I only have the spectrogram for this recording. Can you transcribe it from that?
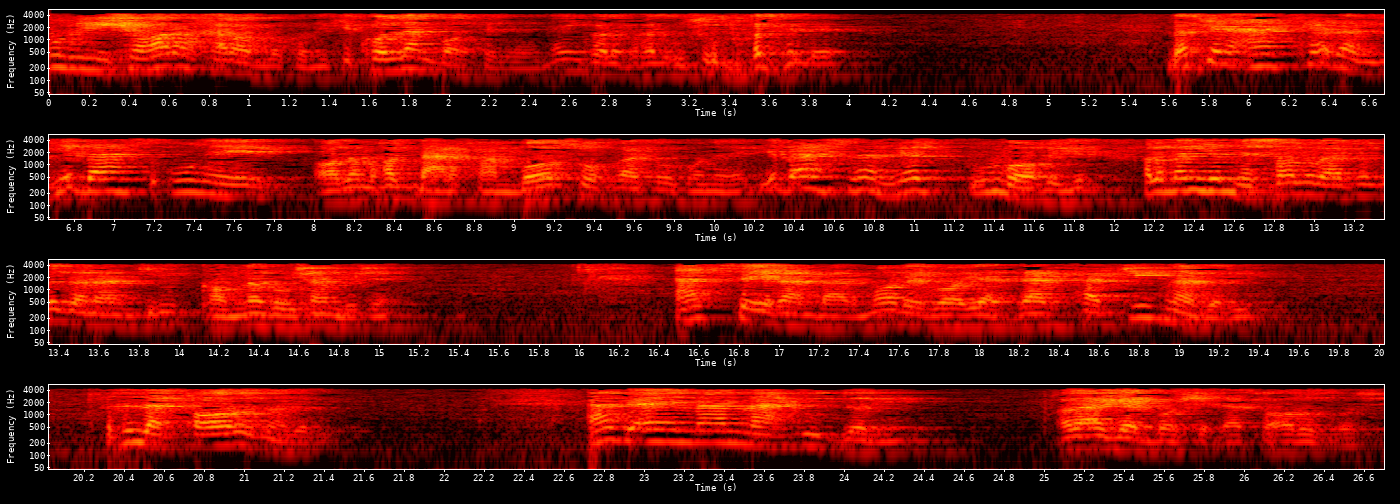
اون ریشه ها رو خراب بکنه که کلا باطله. نه این کار فقط اصول باطله. لیکن عرض کردم یه بحث اونه آدم می‌خواد برفنبار صحبت بکنه یه بحث نه میاد اون واقعیه حالا من یه مثال رو براتون بزنم که کاملا روشن بشه. از پیغمبر ما روایت در ترجیح نداریم. اصلا در تعارض نداریم. از ائمه محدود داریم. حالا اگر باشه در تعارض باشه.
